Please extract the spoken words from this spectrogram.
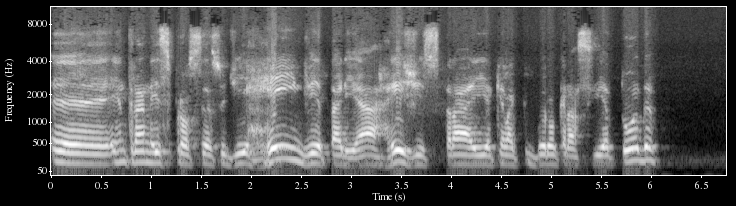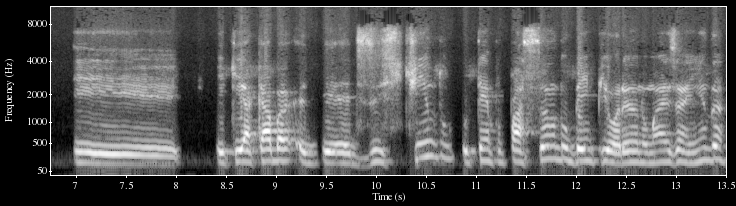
é, entrar nesse processo de reinventariar, registrar aí aquela burocracia toda e, e que acaba é, desistindo, o tempo passando, o bem piorando mais ainda,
